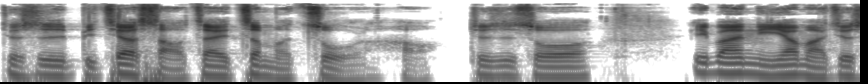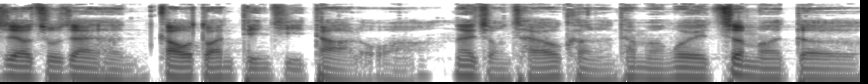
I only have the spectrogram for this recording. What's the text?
就是比较少再这么做了。好，就是说一般你要么就是要住在很高端顶级大楼啊，那种才有可能他们会这么的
